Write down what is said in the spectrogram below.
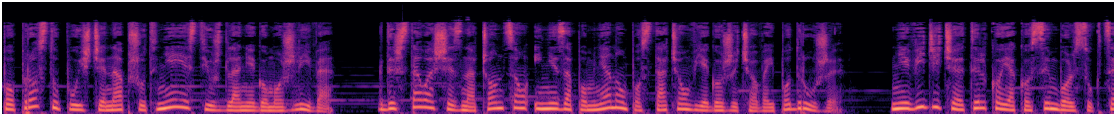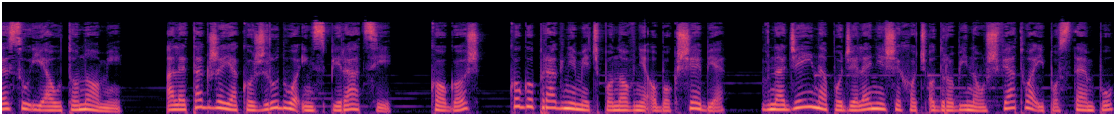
Po prostu pójście naprzód nie jest już dla niego możliwe, gdyż stała się znaczącą i niezapomnianą postacią w jego życiowej podróży. Nie widzi cię tylko jako symbol sukcesu i autonomii, ale także jako źródło inspiracji, kogoś, kogo pragnie mieć ponownie obok siebie, w nadziei na podzielenie się choć odrobiną światła i postępu,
